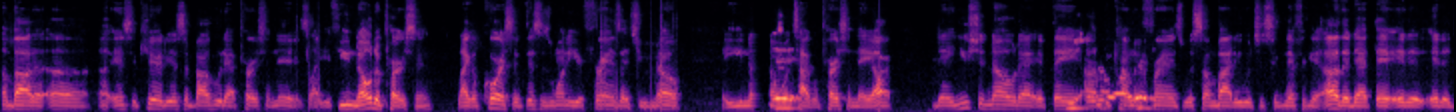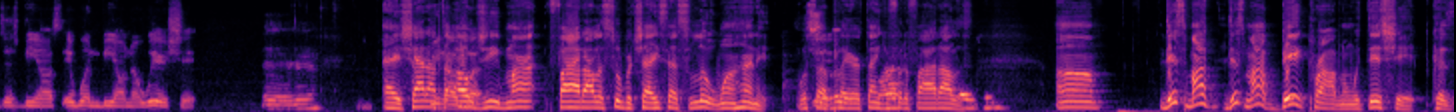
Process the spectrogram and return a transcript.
about a, a, a insecurity. It's about who that person is. Like if you know the person, like of course, if this is one of your friends that you know and you know Yeah. what type of person they are, then you should know that if they are becoming already. friends with somebody with your significant other, that they it it'll just be on. It wouldn't be on no weird shit. Mhm. Hey, shout out You to know, OG Mont, five dollar super chat. He said salute one hundred. What's up, player? Thank you for the five dollars. Um, this my this my big problem with this shit because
